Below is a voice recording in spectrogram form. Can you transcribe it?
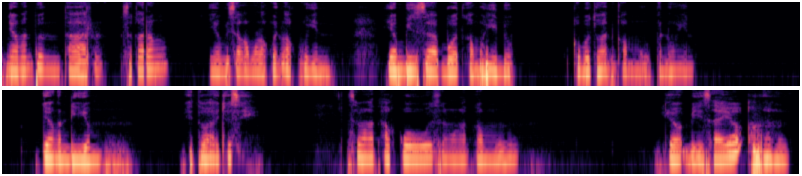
nyaman tuh ntar. Sekarang yang bisa kamu lakuin lakuin. Yang bisa buat kamu hidup. Kebutuhan kamu penuhin jangan diem. Itu aja sih. Semangat aku semangat kamu. Yuk bisa yuk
